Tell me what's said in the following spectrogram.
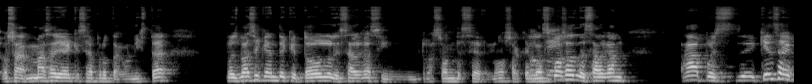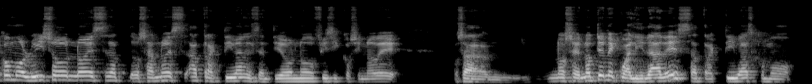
o sea, más allá de que sea protagonista, pues básicamente que todo le salga sin razón de ser, ¿no? O sea, que las cosas le salgan, ah, pues eh, quién sabe cómo lo hizo, no es, o sea, no es atractiva en el sentido no físico, sino de, o sea, no sé, no tiene cualidades atractivas como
